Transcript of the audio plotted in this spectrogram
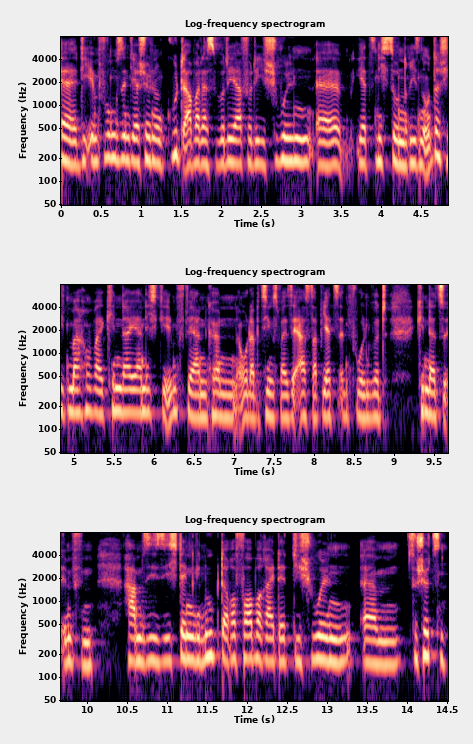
Äh, die Impfungen sind ja schön und gut, aber das würde ja für die Schulen äh, jetzt nicht so einen riesen Unterschied machen, weil Kinder ja nicht geimpft werden können oder beziehungsweise erst ab jetzt empfohlen wird, Kinder zu impfen. Haben Sie sich denn genug darauf vorbereitet, die Schulen ähm, zu schützen?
